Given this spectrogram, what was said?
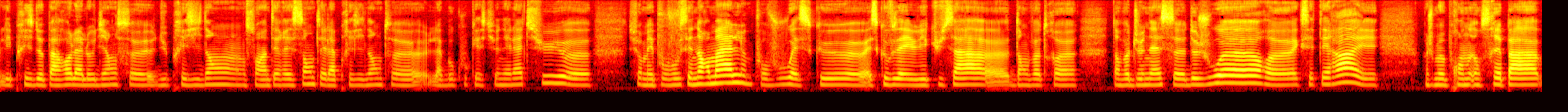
les prises de parole à l'audience euh, du président sont intéressantes, et la présidente euh, l'a beaucoup questionné là-dessus, euh, sur mais pour vous c'est normal, pour vous est-ce que, est-ce que vous avez vécu ça dans votre, dans votre jeunesse de joueur, etc. Et je me prononcerai pas,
